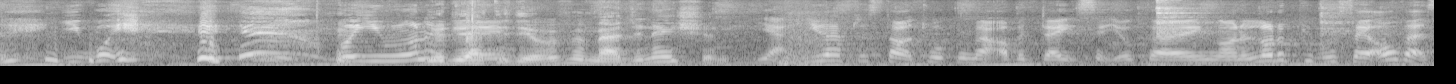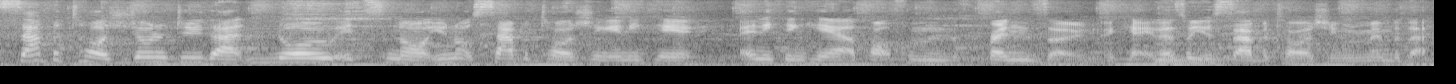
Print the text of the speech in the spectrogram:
you, what you, what you want to do, You have to deal with imagination. yeah, you have to start talking about other dates that you're going on. A lot of people say, "Oh, that's sabotage. You don't want to do that." No, it's not. You're not sabotaging any here, anything here apart from the friend zone. Okay, that's what you're mm. sabotaging. Remember that.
